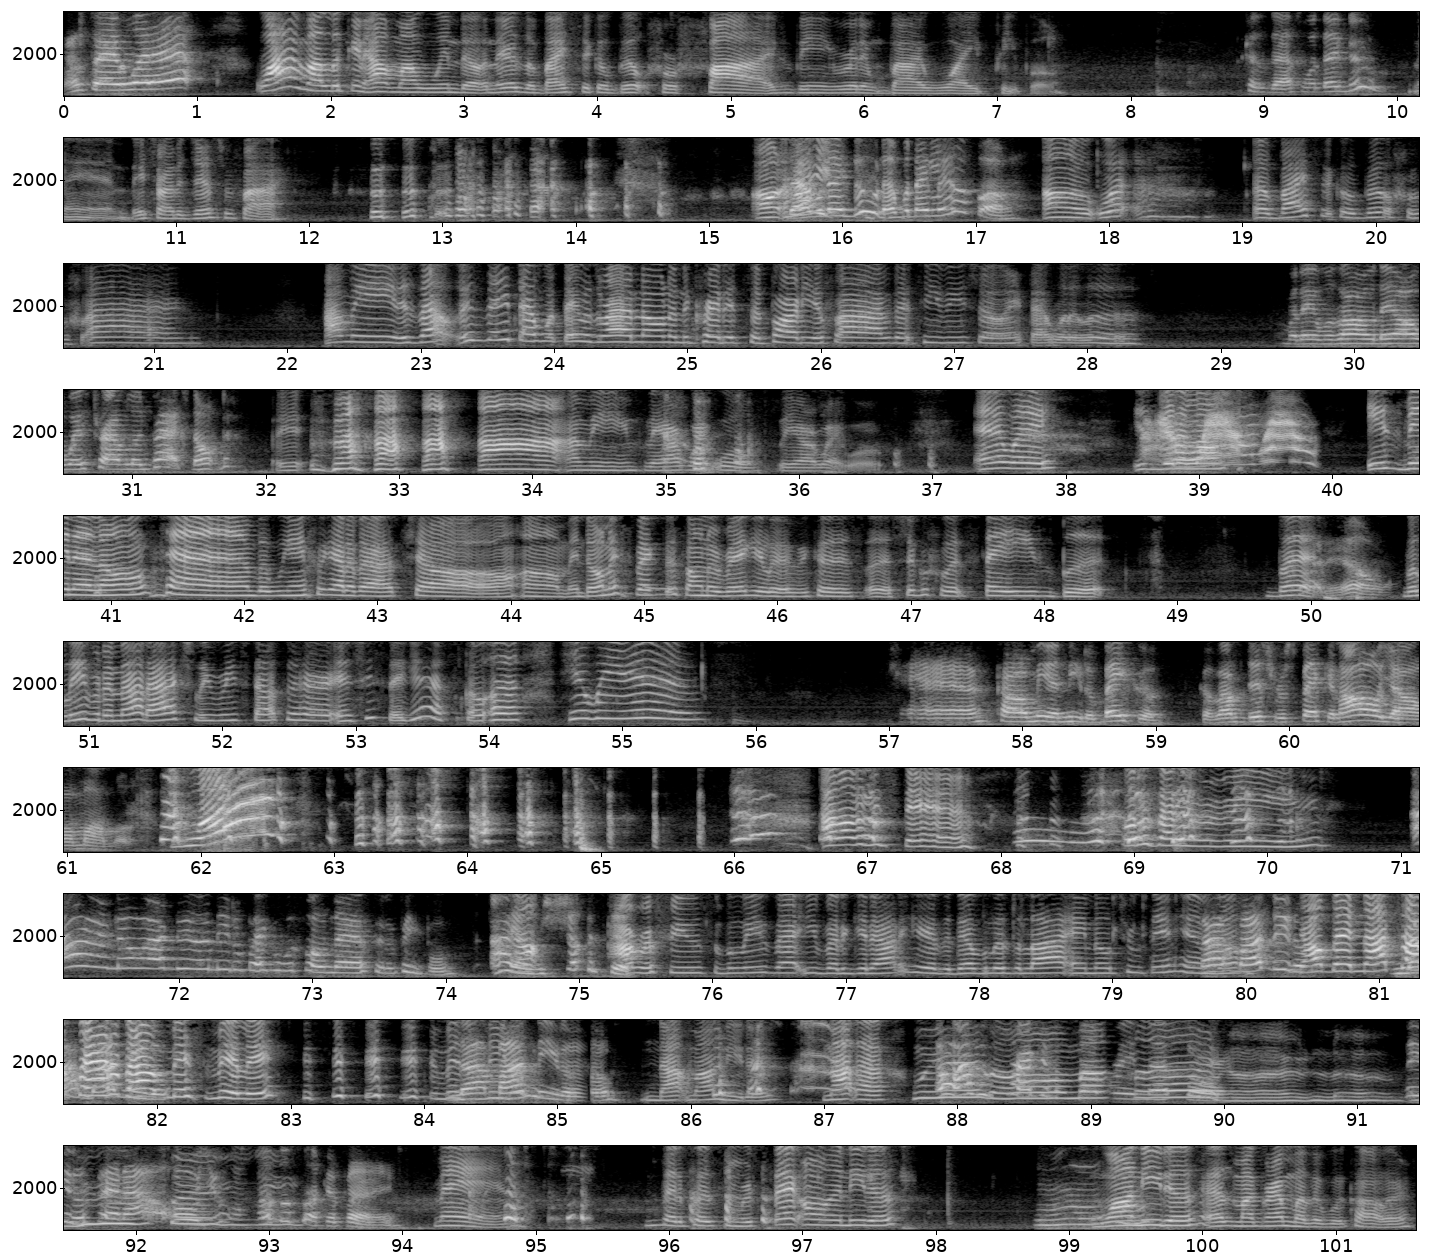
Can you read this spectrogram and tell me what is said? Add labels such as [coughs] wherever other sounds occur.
I say what up? Why am I looking out my window and there's a bicycle built for five being ridden by white people? Because that's what they do. Man, they trying to gentrify. [laughs] [laughs] On, that's what they do. That's what they live for. On what? [sighs] A bicycle built for five. I mean, is that is ain't that what they was riding on in the credits of Party of Five, that TV show? Ain't that what it was? But they was all they always travel in packs, don't they? [laughs] I mean, they are white [laughs] wolves. They are white wolves. Anyway, it's been a long it's been a long time, but we ain't forgot about y'all. Um, and don't expect this on a regular because uh, Sugahfoot stays booked. But believe it or not, I actually reached out to her and she said yes. So uh, here we is. Yeah, call me Anita Baker because I'm disrespecting all y'all mamas. What? [laughs] I don't understand. what does that even mean? I had no idea Anita Baker was so nasty to people. I no, am shook I refuse to believe that. You better get out of here. The devil is a lie. Ain't no truth in him. Not my Nita. Y'all better not talk not bad about Miss Millie. [laughs] Miss not Nita. my needle. Not my needle. not a. [laughs] Oh, I was cracking up reading that story. Nita said, "I owe you a sucker thing." Man, you better put some respect on Anita. [laughs] Mm-hmm. Juanita, as my grandmother would call her.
